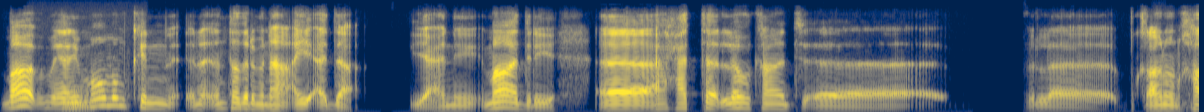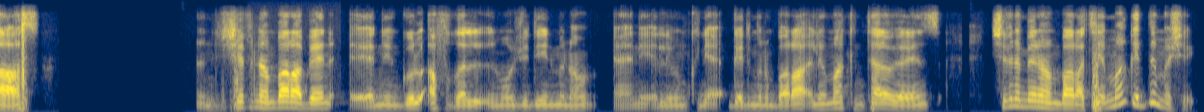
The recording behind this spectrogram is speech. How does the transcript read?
ما يعني. مو ممكن ننتظر منها أي أداء. يعني ما أدري آه حتى لو كانت آه بقانون خاص شفنا مباراة بين يعني نقول أفضل الموجودين منهم يعني اللي ممكن يقدمون مباراة اللي ما كنت رينز شفنا بينهم مباراتين ما قدموا شيء.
